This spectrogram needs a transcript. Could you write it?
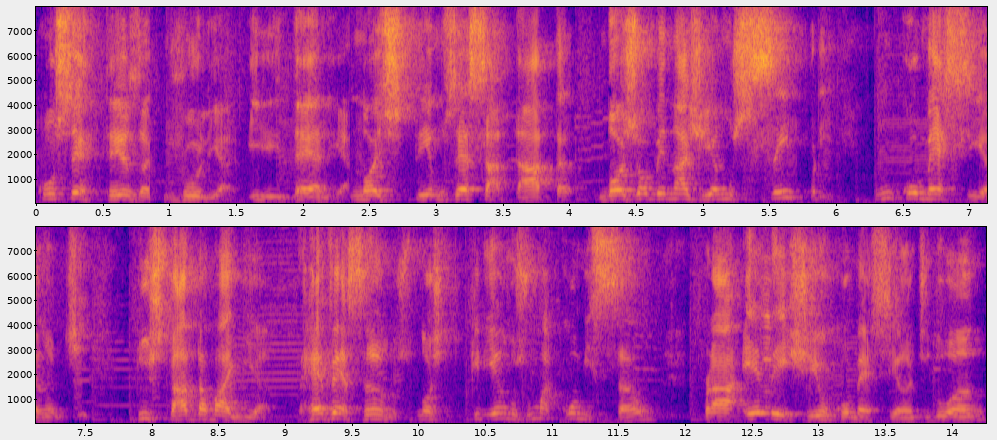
Com certeza, Júlia e Délia, nós temos essa data, nós homenageamos sempre um comerciante do estado da Bahia. Revezamos, nós criamos uma comissão para eleger o comerciante do ano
